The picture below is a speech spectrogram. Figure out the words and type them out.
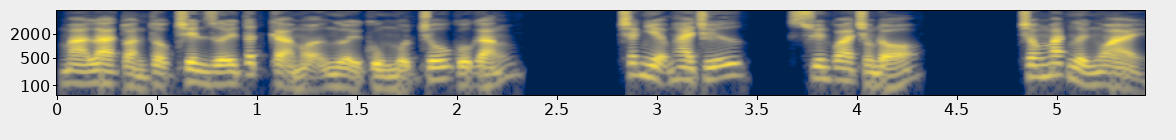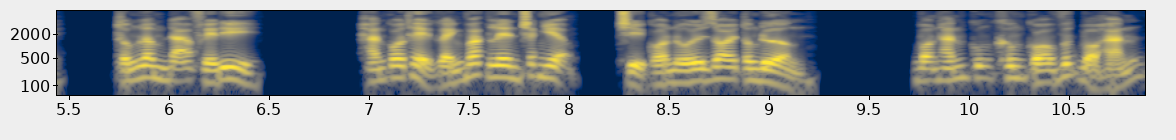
mà là toàn tộc trên dưới tất cả mọi người cùng một chỗ cố gắng. Trách nhiệm hai chữ, xuyên qua trong đó. Trong mắt người ngoài, tống lâm đã phế đi. Hắn có thể gánh vác lên trách nhiệm, chỉ có nối roi tông đường. Bọn hắn cũng không có vứt bỏ hắn,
